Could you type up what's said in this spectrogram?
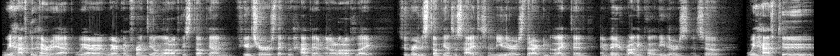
we have to hurry up. We are we are confronting a lot of dystopian futures that could happen, and a lot of like super dystopian societies and leaders that are being elected and very radical leaders. And so we have to,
